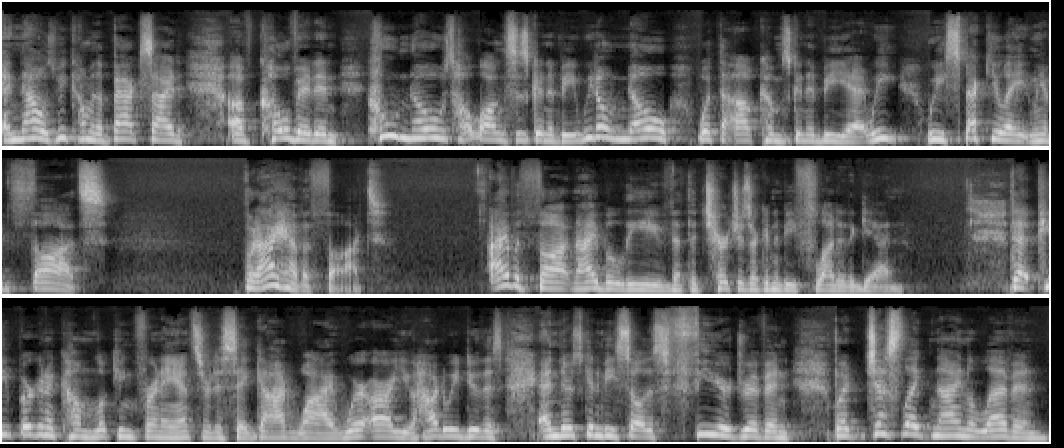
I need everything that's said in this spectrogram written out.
And now, as we come on the backside of COVID, and who knows how long this is going to be, we don't know what the outcome is going to be yet. We, we speculate and we have thoughts. But I have a thought. I have a thought, and I believe that the churches are going to be flooded again. That people are going to come looking for an answer to say, God, why? Where are you? How do we do this? And there's going to be so this fear driven. But just like 9 11,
